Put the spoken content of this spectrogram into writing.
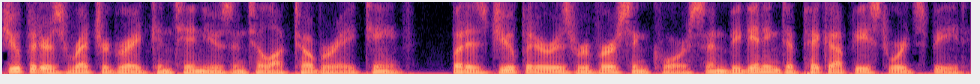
Jupiter's retrograde continues until October 18, but as Jupiter is reversing course and beginning to pick up eastward speed,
